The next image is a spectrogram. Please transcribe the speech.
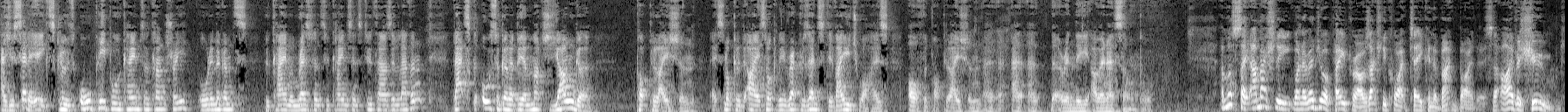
as you said, it excludes all people who came to the country, all immigrants who came and residents who came since 2011. That's also going to be a much younger population, it's not going to be, it's not going to be representative age-wise of the population uh, uh, uh, that are in the ONS sample. I must say, I'm actually, when I read your paper, I was actually quite taken aback by this. I've assumed,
